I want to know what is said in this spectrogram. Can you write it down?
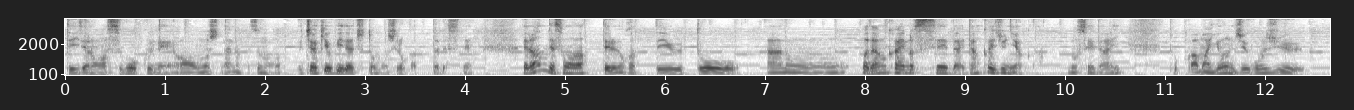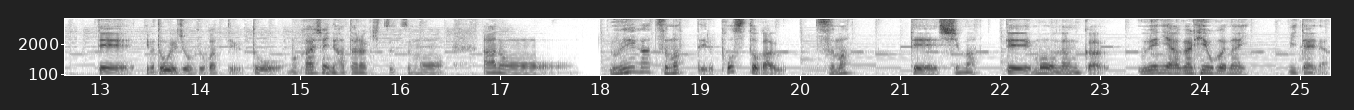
ていたのがすごくね、あ面白、なんかその、内訳を聞いたらちょっと面白かったですね。でなんでそうなってるのかっていうと、あのまあ、段階の世代、段階ジュニアかの世代とか、まあ、40、50で、今どういう状況かっていうと、まあ、会社員で働きつつも、あの上が詰まっている、ポストが詰まってしまって、もうなんか上に上がりようがないみたいな。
